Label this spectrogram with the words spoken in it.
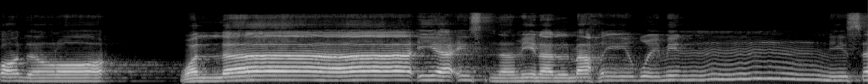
قدرا. واللائي يئسن من المحيض من نسائكم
